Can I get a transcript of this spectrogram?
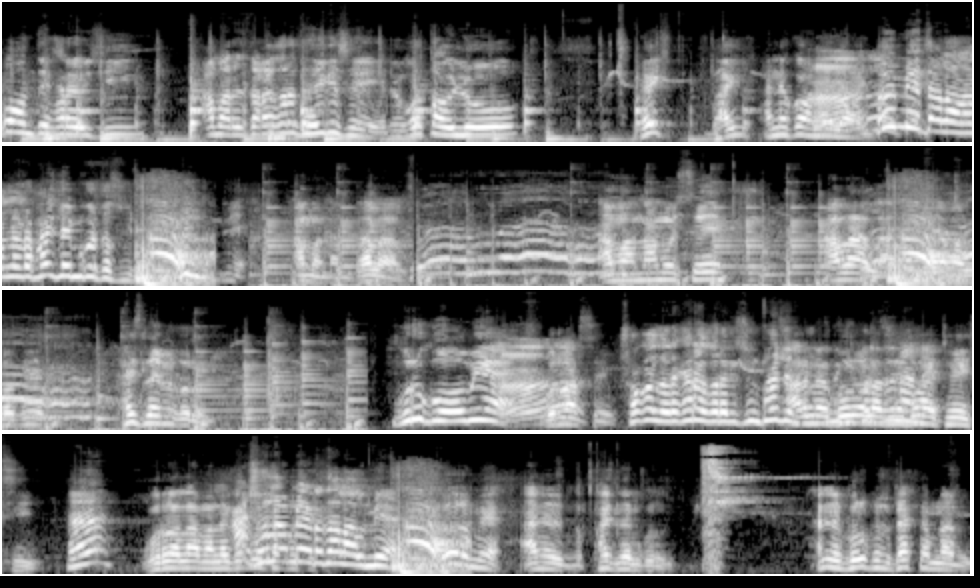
কোন দেখা রয়েছি আমার যারা করে হয়ে গেছে এটা কথা হইল। এই ভাই আনে কো আনে লাই। ওই মেয়ে দালাল আল্লাহটা ফাইজলামি করতেছি। আমার নাম দালাল। আমার নাম হচ্ছে আলাল। আমার লোকে হাইজলামি করুন গুরু গো মেয়ে। গরু আছে। সকাল ধরে খারাপ করে আর ফাইজলামি আমি তুমি কি গরুওয়ালা করছ না? যে নাই? থুয়েছি হ্যাঁ? গরুওয়ালা আমার লাগে আসলে আমরা দালাল মেয়ে। গরু মেয়ে আনে ফাইজলামি করুন আনে গরু কিন্তু দেখতাম না আমি।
